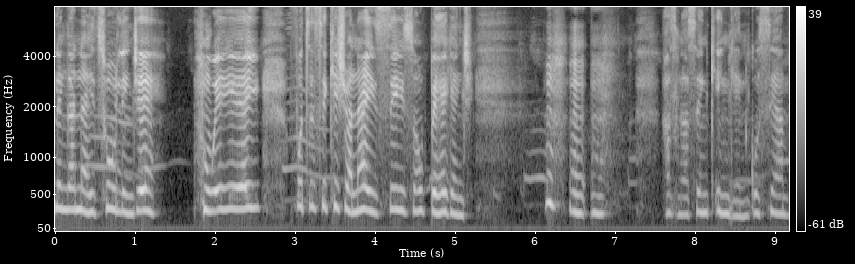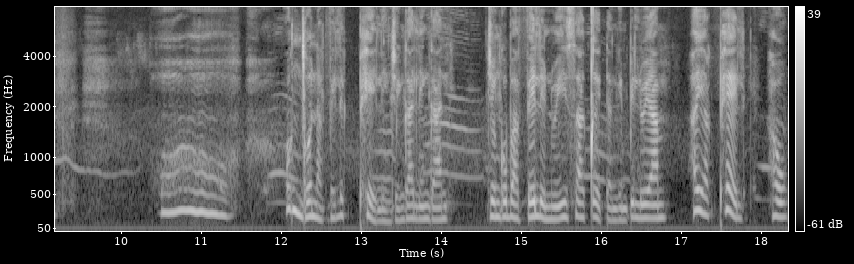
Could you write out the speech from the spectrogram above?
Lengane ayithuli nje. Wey, futhi sikhishwa nayisizwe ubheke nje. Mm, mm. Asingase enkingeni Nkosi yami. Oh. Okungcona kuvele kuphele nje ngalengane. Njengoba vele noyisaqeda ngempilo yami. Hayi akuphele. Hawu.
